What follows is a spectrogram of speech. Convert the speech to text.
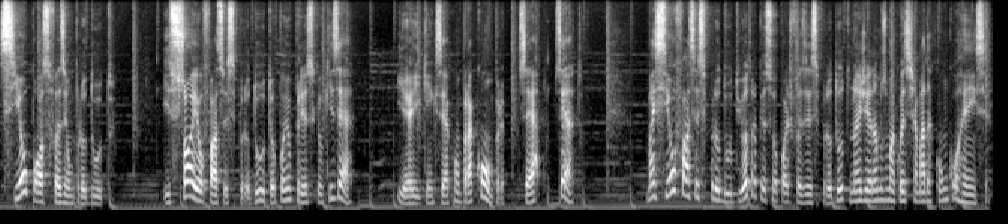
Se eu posso fazer um produto e só eu faço esse produto, eu ponho o preço que eu quiser. E aí quem quiser comprar, compra, certo? Certo. Mas se eu faço esse produto e outra pessoa pode fazer esse produto, nós geramos uma coisa chamada concorrência.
